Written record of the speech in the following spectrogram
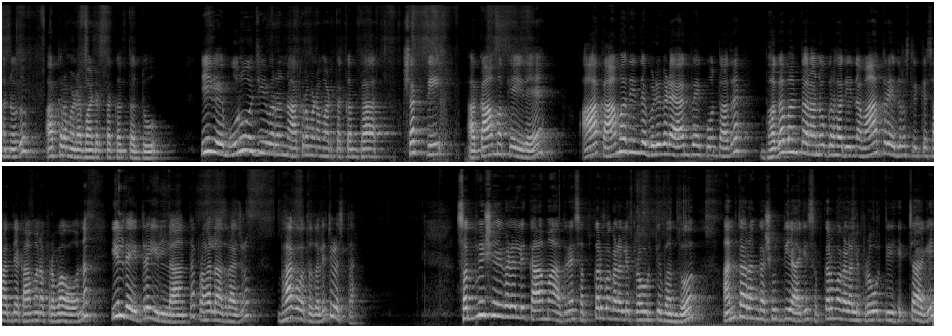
ಅನ್ನೋದು ಆಕ್ರಮಣ ಮಾಡಿರ್ತಕ್ಕಂಥದ್ದು. ಹೀಗೆ ಮೂರೂ ಜೀವರನ್ನು ಆಕ್ರಮಣ ಮಾಡ್ತಕ್ಕಂಥ ಶಕ್ತಿ ಆ ಕಾಮಕ್ಕೆ ಇದೆ. ಆ ಕಾಮದಿಂದ ಬಿಡುಗಡೆ ಆಗಬೇಕು ಅಂತಾದರೆ ಭಗವಂತನ ಅನುಗ್ರಹದಿಂದ ಮಾತ್ರ ಎದುರಿಸಲಿಕ್ಕೆ ಸಾಧ್ಯ ಕಾಮನ ಪ್ರಭಾವವನ್ನು ಇಲ್ಲದೆ ಇದ್ದರೆ ಇಲ್ಲ ಅಂತ ಪ್ರಹ್ಲಾದರಾಜರು ಭಾಗವತದಲ್ಲಿ ತಿಳಿಸ್ತಾರೆ. ಸದ್ವಿಷಯಗಳಲ್ಲಿ ಕಾಮ ಆದರೆ ಸತ್ಕರ್ಮಗಳಲ್ಲಿ ಪ್ರವೃತ್ತಿ ಬಂದು ಅಂತರಂಗ ಶುದ್ಧಿಯಾಗಿ, ಸತ್ಕರ್ಮಗಳಲ್ಲಿ ಪ್ರವೃತ್ತಿ ಹೆಚ್ಚಾಗಿ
